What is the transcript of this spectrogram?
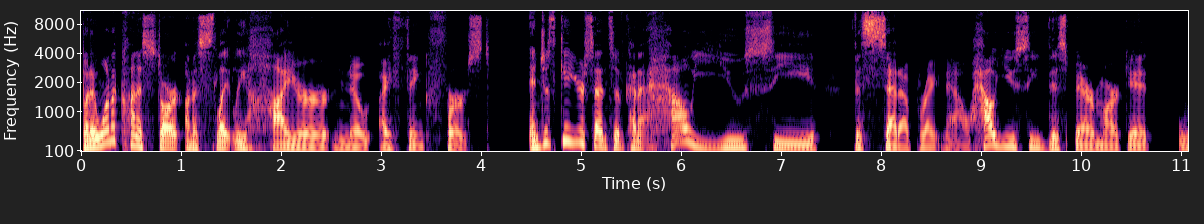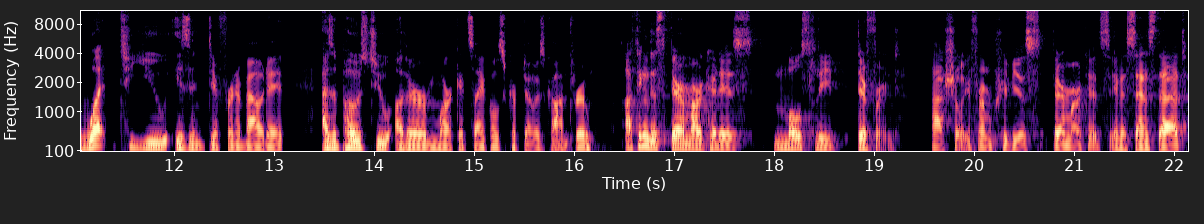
But I want to kind of start on a slightly higher note, I think, first, and just get your sense of kind of how you see the setup right now, how you see this bear market, what to you isn't different about it, as opposed to other market cycles crypto has gone through. I think this bear market is mostly different, actually, from previous bear markets in a sense that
